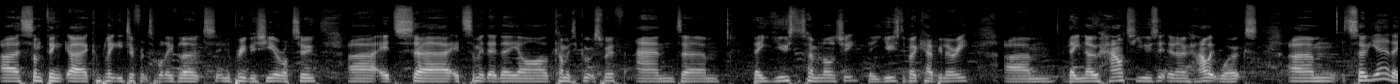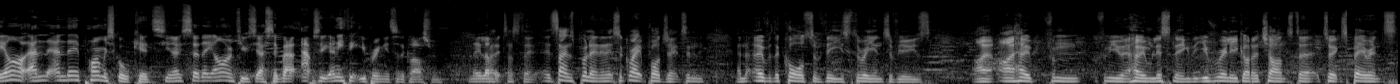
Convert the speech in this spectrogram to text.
uh, something uh, completely different to what they've learnt in the previous year or two. Uh, it's uh, it's something that they are coming to grips with, and um, they use the terminology, they use the vocabulary, um, they know how to use it, they know how it works. Um, so yeah, they are, and and they're primary school kids, you know, so they are enthusiastic about absolutely anything you bring into the classroom, and they love Fantastic. it. It sounds brilliant, and it's a great project. And and over the course of these three interviews, I, I hope from from you at home listening that you've really got a chance to to experience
